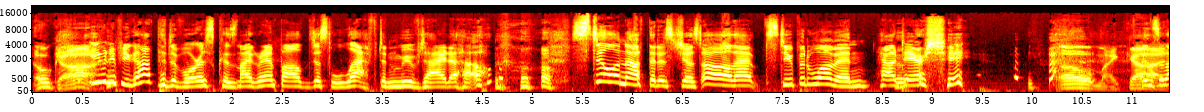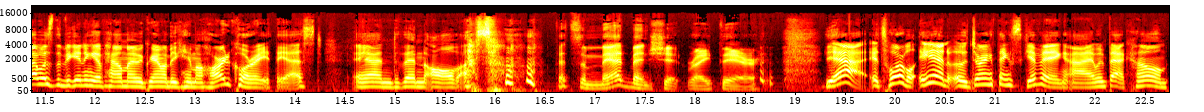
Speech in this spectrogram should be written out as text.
Oh, God. Even if you got the divorce because my grandpa just left and moved to Idaho. Still enough that it's just, oh, that stupid woman. How dare she? oh, my God. And so that was the beginning of how my grandma became a hardcore atheist. And then all of us. That's some Mad Men shit right there. Yeah, it's horrible. And uh, during Thanksgiving, I went back home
